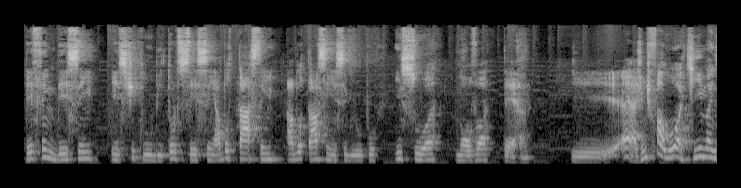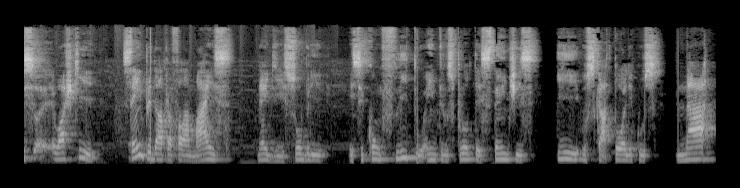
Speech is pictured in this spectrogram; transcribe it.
defendessem este clube, torcessem, adotassem, adotassem esse grupo em sua nova terra. E é, a gente falou aqui, mas eu acho que sempre dá para falar mais, né, Gui, sobre esse conflito entre os protestantes e os católicos na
